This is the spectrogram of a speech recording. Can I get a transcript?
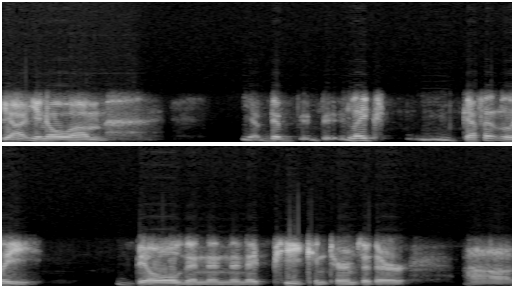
yeah. You know, um, yeah, the lakes definitely build and then, then they peak in terms of their uh,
